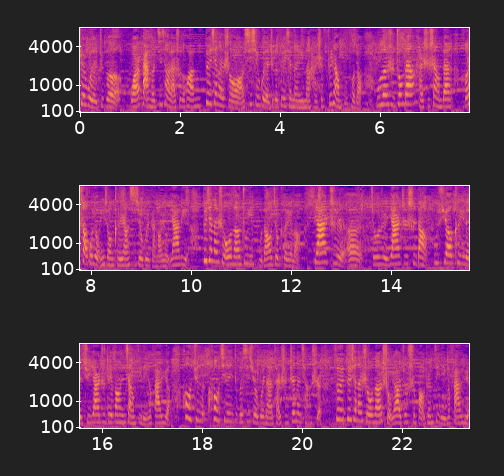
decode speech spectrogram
血鬼的这个。玩法和技巧来说的话，对线的时候啊，吸血鬼的这个对线能力呢还是非常不错的。无论是中单还是上单，很少会有英雄可以让吸血鬼感到有压力。对线的时候呢，注意补刀就可以了，压制呃就是压制适当，不需要刻意的去压制对方，影响自己的一个发育。后期的后期的这个吸血鬼呢才是真的强势。作为对线的时候呢，首要就是保证自己的一个发育，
